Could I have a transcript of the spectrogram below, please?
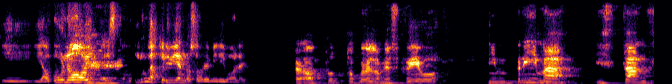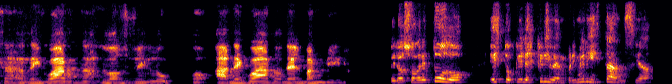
y, y aún hoy Eh. él continúa escribiendo sobre mini volley. Però tutto quello che scrivo in prima istanza riguarda lo sviluppo adeguato del bambino. Pero sobre todo, esto que él escribe en primera instancia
